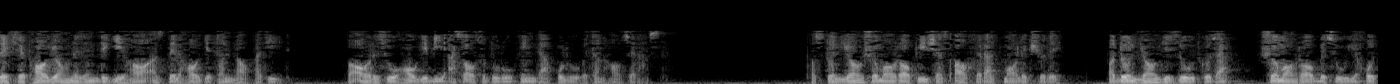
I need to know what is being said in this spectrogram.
ذکر پایان زندگی ها از دلهایتان ناپدید و آرزوهای بی اساس و دروغین در قلوبتان حاضر است. پس دنیا شما را پیش از آخرت مالک شده و دنیای زود گذر شما را به سوی خود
